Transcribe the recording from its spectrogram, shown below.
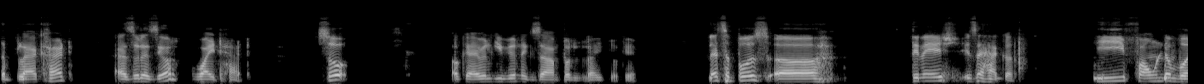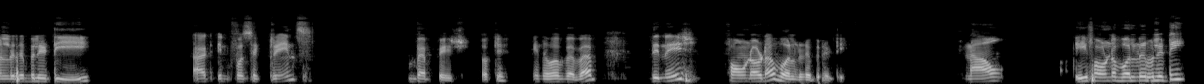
the black hat as well as your white hat. So, okay, I will give you an example. Like, okay, let's suppose uh, Dinesh is a hacker. He found a vulnerability at InfoSec Trains web page. Okay, in our web app, Dinesh found out a vulnerability. Now, he found a vulnerability.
